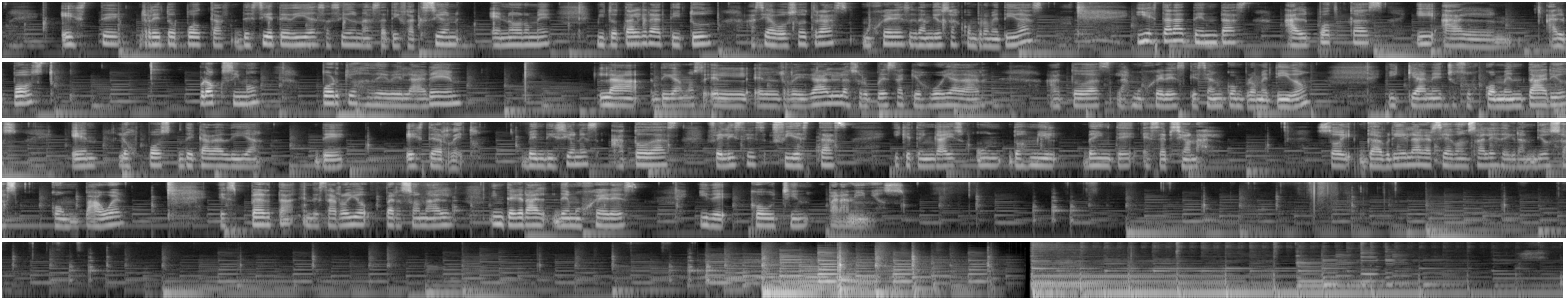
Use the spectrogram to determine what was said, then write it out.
este reto podcast de 7 días. Ha sido una satisfacción enorme. Mi total gratitud hacia vosotras, mujeres grandiosas comprometidas. Y estar atentas al podcast y al, al post próximo porque os develaré la, digamos, el, el regalo y la sorpresa que os voy a dar a todas las mujeres que se han comprometido y que han hecho sus comentarios en los posts de cada día de este reto. Bendiciones a todas, felices fiestas y que tengáis un 2020 excepcional. Soy Gabriela García González de Grandiosas con Power experta en desarrollo personal integral de mujeres y de coaching para niños.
